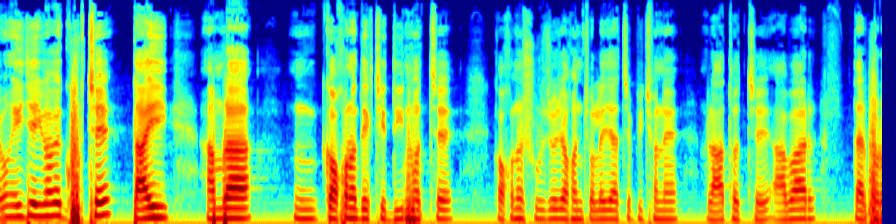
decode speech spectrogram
এবং এই যে এইভাবে ঘুরছে, তাই আমরা কখনো দেখছি দিন হচ্ছে, কখনো সূর্য যখন চলে যাচ্ছে পিছনে, রাত হচ্ছে, আবার তারপর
